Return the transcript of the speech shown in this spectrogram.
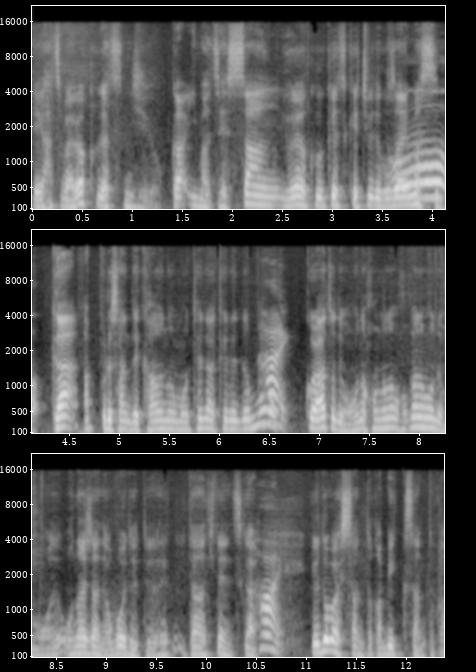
えー発売は9月24日。今絶賛予約受付中でございますがアップルさんで買うのも手だけれども、はい。これ後でも他の他のものでも同じなんで覚えておいていただきたいんですがはい。ヨドバシさんとかビッグさんとか、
